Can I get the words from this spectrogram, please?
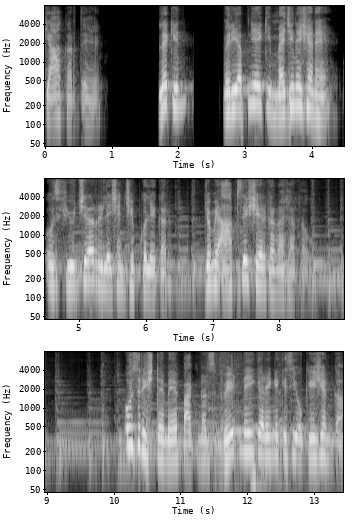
क्या करते हैं। लेकिन मेरी अपनी एक इमेजिनेशन है उस फ्यूचर रिलेशनशिप को लेकर, जो मैं आपसे शेयर करना चाहता हूँ। उस रिश्ते में पार्टनर्स वेट नहीं करेंगे किसी ओकेजन का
